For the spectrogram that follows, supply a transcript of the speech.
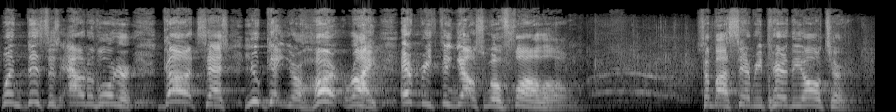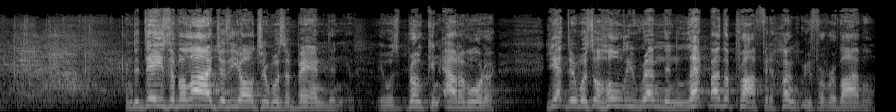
when this is out of order. God says, You get your heart right, everything else will follow. Somebody said, Repair the altar. In the days of Elijah, the altar was abandoned, it was broken out of order. Yet there was a holy remnant led by the prophet hungry for revival.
